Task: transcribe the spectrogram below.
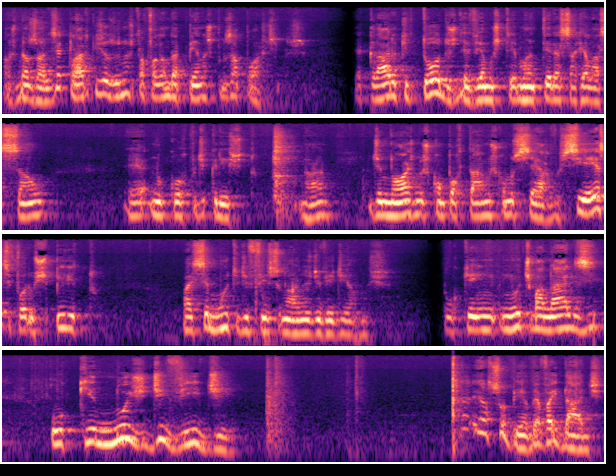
aos meus olhos. É claro que Jesus não está falando apenas para os apóstolos. É claro que todos devemos ter, manter essa relação é, no corpo de Cristo, né? de nós nos comportarmos como servos. Se esse for o espírito, vai ser muito difícil nós nos dividirmos. Porque, em, em última análise, o que nos divide é a soberba, é a vaidade,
